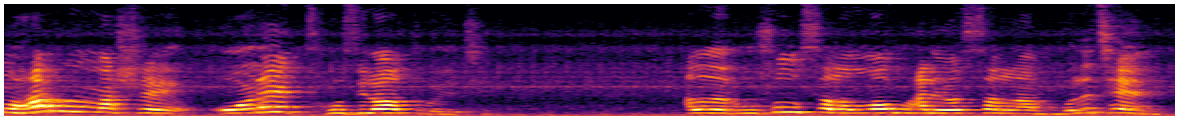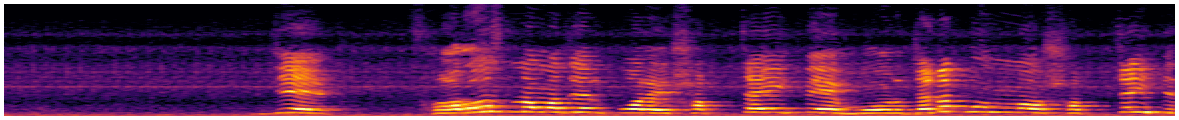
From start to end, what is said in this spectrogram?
মুহাররম মাসে অনেক ফজিলত রয়েছে আল্লাহ রসুল সাল্লাল্লাহু আলাইহি ওয়াসাল্লাম বলেছেন যে ফরজ নামাজের পরে সবচাইতে মর্যাদাপূর্ণ সবচাইতে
